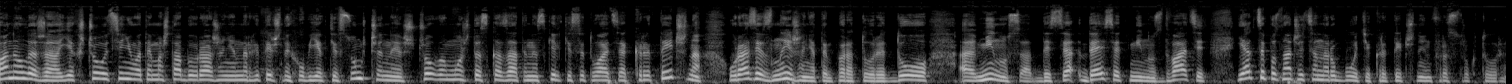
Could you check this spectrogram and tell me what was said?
Пане Олеже, якщо оцінювати масштаби ураження енергетичних об'єктів Сумщини, що ви можете сказати, наскільки ситуація критична у разі зниження температури до мінуса 10, 10, мінус 20? Як це позначиться на роботі критичної інфраструктури?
